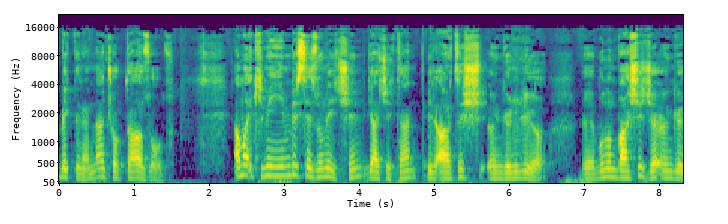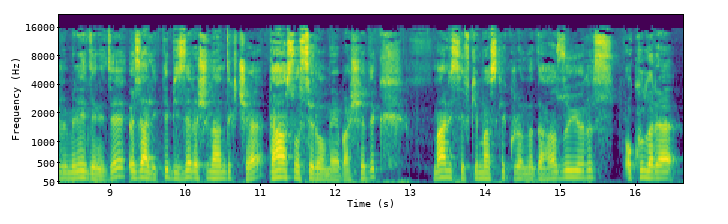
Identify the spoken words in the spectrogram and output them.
beklenenden çok daha az oldu. Ama 2021 sezonu için gerçekten bir artış öngörülüyor. Bunun başlıca öngörülme nedeni de özellikle bizler aşılandıkça daha sosyal olmaya başladık. Maalesef ki maske kuralına daha az uyuyoruz. Okullara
